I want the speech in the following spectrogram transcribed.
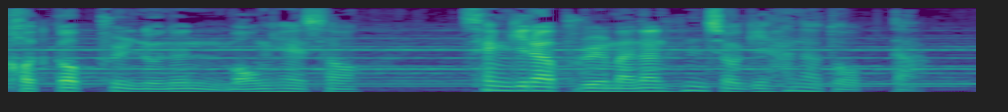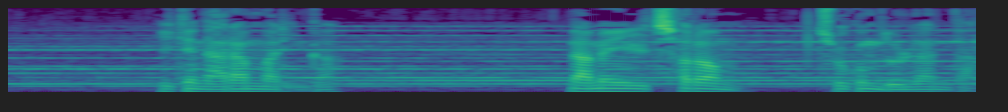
겉꺼풀 눈은 멍해서 생기라 부를 만한 흔적이 하나도 없다. 이게 나란 말인가? 남의 일처럼 조금 놀란다.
